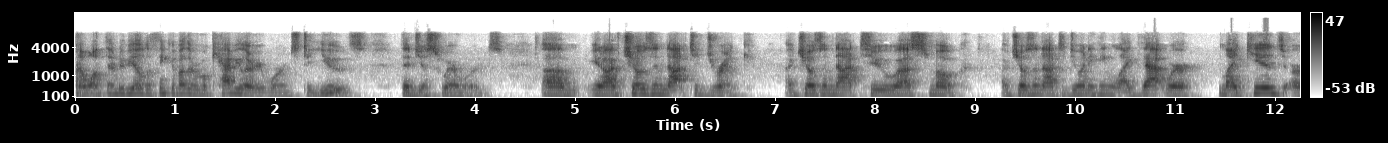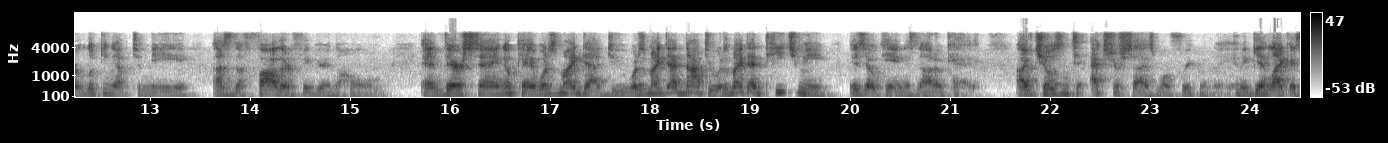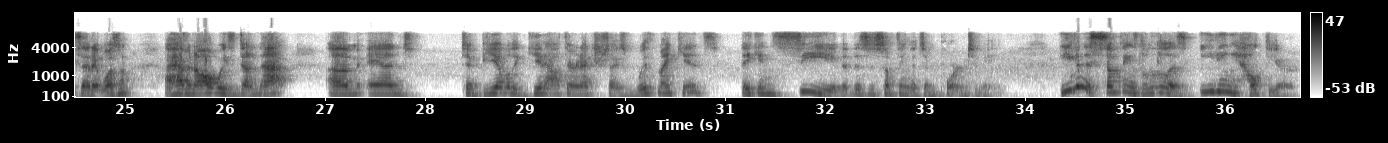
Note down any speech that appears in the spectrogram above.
I want them to be able to think of other vocabulary words to use than just swear words. Um, you know, I've chosen not to drink. I've chosen not to uh, smoke. I've chosen not to do anything like that where my kids are looking up to me as the father figure in the home. And they're saying, okay, what does my dad do? What does my dad not do? What does my dad teach me is okay and is not okay? I've chosen to exercise more frequently. And again, like I said, it wasn't, I haven't always done that. Um, and to be able to get out there and exercise with my kids, they can see that this is something that's important to me. Even as something as little as eating healthier,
